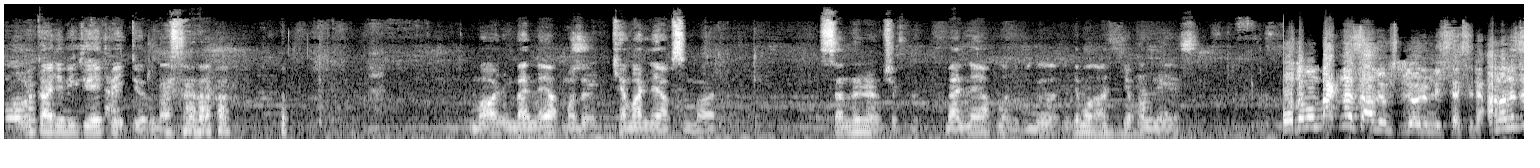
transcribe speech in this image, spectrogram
Avrupa ile bir düet bekliyoruz aslında. Malum ben ne yapmadı, Kemal ne yapsın bari. Sen ne yapacaktın? Ben ne yapmadı, dedim ona yapalım diye. O zaman bak nasıl alıyorum sizi ölüm listesine. Ananızı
